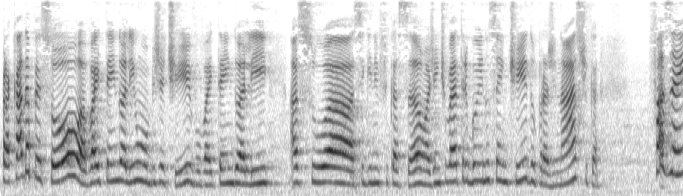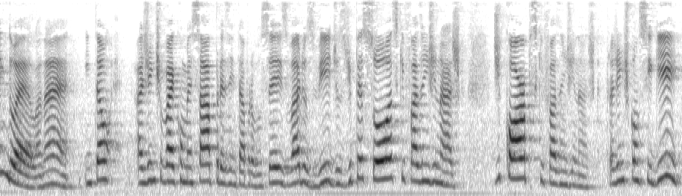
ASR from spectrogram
para cada pessoa vai tendo ali um objetivo, vai tendo ali a sua significação. A gente vai atribuindo sentido para a ginástica fazendo ela, né? Então, a gente vai começar a apresentar para vocês vários vídeos de pessoas que fazem ginástica, de corpos que fazem ginástica, para a gente conseguir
